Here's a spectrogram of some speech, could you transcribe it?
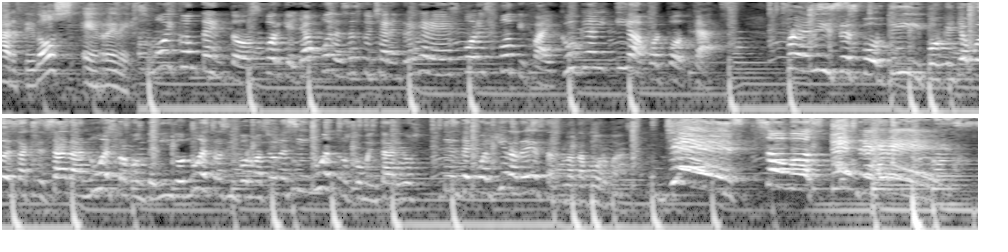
arte2rd. Muy contentos porque ya puedes escuchar Entre Jerez por Spotify, Google y Apple Podcasts. Felices por ti, porque ya puedes accesar a nuestro contenido, nuestras informaciones y nuestros comentarios desde cualquiera de estas plataformas. ¡Yes! ¡Somos Entre Jerez!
